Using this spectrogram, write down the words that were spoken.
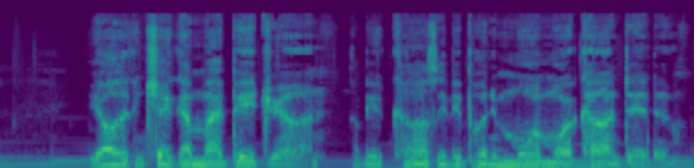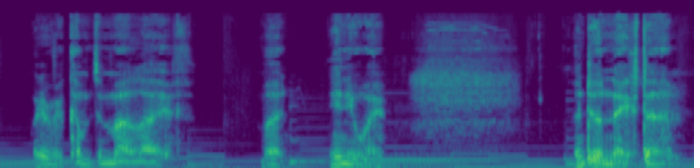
y'all can check out my Patreon. I'll be constantly be putting more and more content of whatever comes in my life. But anyway, until next time.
